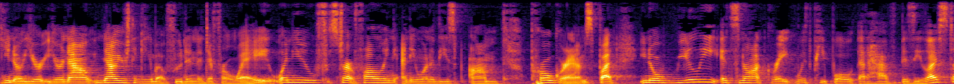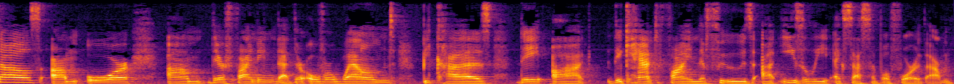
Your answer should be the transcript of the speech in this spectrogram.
you know you're you're now now you're thinking about food in a different way when you start following any one of these um, programs. But you know really it's not great with people that have busy lifestyles um, or um, they're finding that they're overwhelmed because they uh, they can't find the foods uh, easily accessible for them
